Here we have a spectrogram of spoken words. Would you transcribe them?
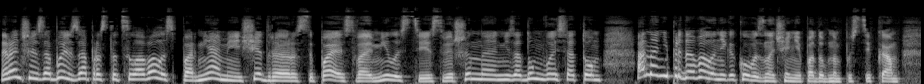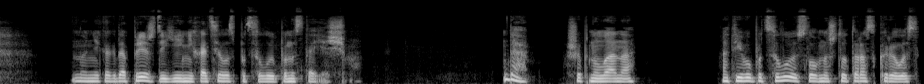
Раньше Изабель запросто целовалась с парнями, щедро рассыпая свои милости и совершенно не задумываясь о том, она не придавала никакого значения подобным пустякам, но никогда прежде ей не хотелось поцелуя по-настоящему. «Да», — шепнула она, — от его поцелуя словно что-то раскрылось,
